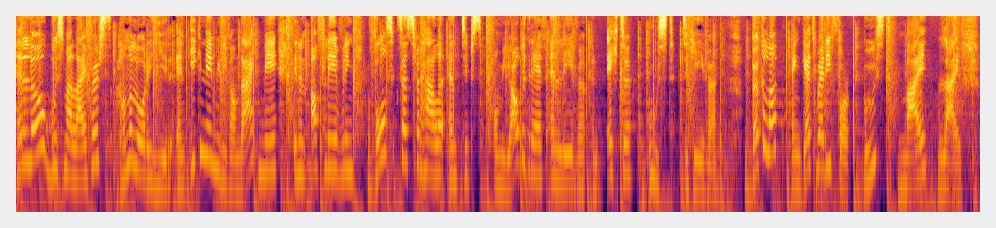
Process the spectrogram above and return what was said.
Hallo Boost My Lifers, Hannelore hier en ik neem jullie vandaag mee in een aflevering vol succesverhalen en tips om jouw bedrijf en leven een echte boost te geven. Buckle up and get ready for Boost My Life.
